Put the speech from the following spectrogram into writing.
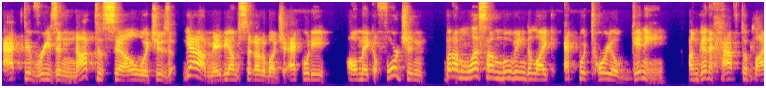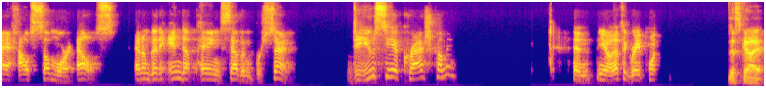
active reason not to sell which is yeah maybe i'm sitting on a bunch of equity i'll make a fortune but unless i'm moving to like equatorial guinea i'm going to have to buy a house somewhere else and i'm going to end up paying 7% do you see a crash coming and you know that's a great point. This guy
